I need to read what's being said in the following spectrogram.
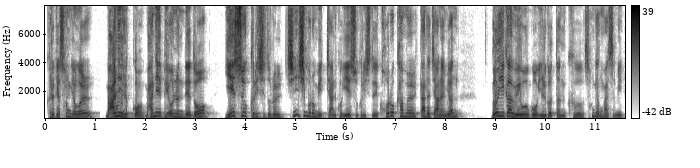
그렇게 성경을 많이 읽고 많이 배웠는데도 예수 그리스도를 진심으로 믿지 않고 예수 그리스도의 거룩함을 따르지 않으면 너희가 외우고 읽었던 그 성경 말씀이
